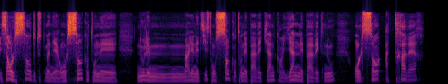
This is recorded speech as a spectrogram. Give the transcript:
Et ça, on le sent de toute manière. On le sent quand on est. Nous, les marionnettistes, on le sent quand on n'est pas avec Yann. Quand Yann n'est pas avec nous, on le sent à travers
